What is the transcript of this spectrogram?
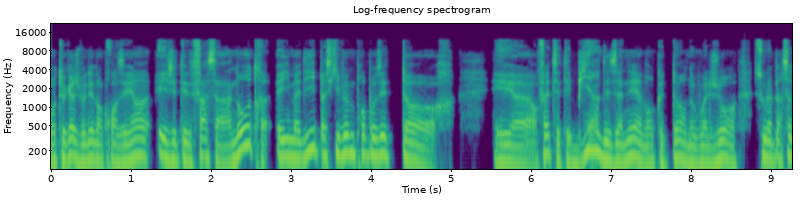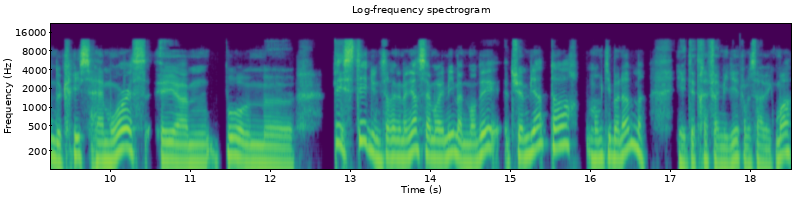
en tout cas je venais d'en croiser un et j'étais face à un autre, et il m'a dit, parce qu'il veut me proposer Thor. Et euh, en fait, c'était bien des années avant que Thor ne voit le jour sous la personne de Chris Hemsworth. Et euh, pour me tester d'une certaine manière, Sam Raimi m'a demandé Tu aimes bien Thor, mon petit bonhomme? Il était très familier comme ça avec moi.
